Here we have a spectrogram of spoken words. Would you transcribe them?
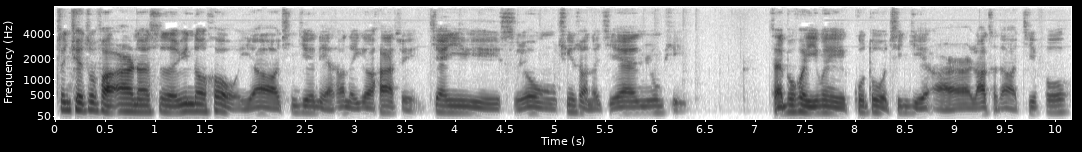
正确做法二呢是运动后也要清洁脸上的一个汗水，建议使用清爽的洁颜用品，才不会因为过度清洁而拉扯到肌肤。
